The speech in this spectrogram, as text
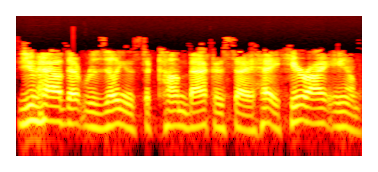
you have that resilience to come back and say, hey, here I am.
